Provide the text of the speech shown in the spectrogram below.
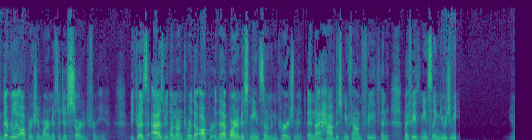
that really Operation Barnabas had just started for me. Because as we learned on tour, that, oper- that Barnabas means son of encouragement, and I have this newfound faith, and my faith means something new to me. New,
